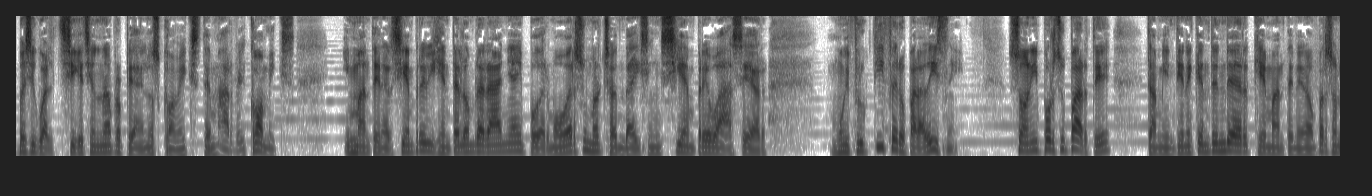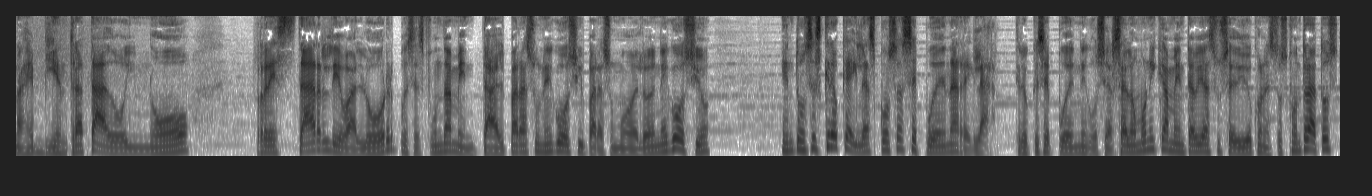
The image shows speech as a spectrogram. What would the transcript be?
pues igual, sigue siendo una propiedad en los cómics de Marvel Comics. Y mantener siempre vigente al hombre araña y poder mover su merchandising siempre va a ser muy fructífero para Disney. Sony, por su parte, también tiene que entender que mantener a un personaje bien tratado y no restarle valor, pues es fundamental para su negocio y para su modelo de negocio. Entonces creo que ahí las cosas se pueden arreglar, creo que se pueden negociar. Salomónicamente había sucedido con estos contratos.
